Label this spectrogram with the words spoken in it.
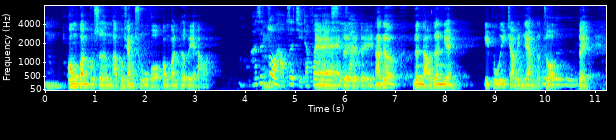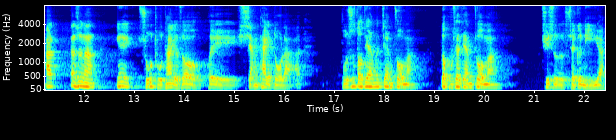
嗯，公关不是很好，不像属火公关特别好。他是做好自己的分内哎，对事这样。对对，他就任劳任怨，一步一脚印这样子做。嗯嗯嗯对啊，但是呢，因为属土，他有时候会想太多了，啊不是都这样这样做吗？都不是这样做吗？其实谁跟你一样，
